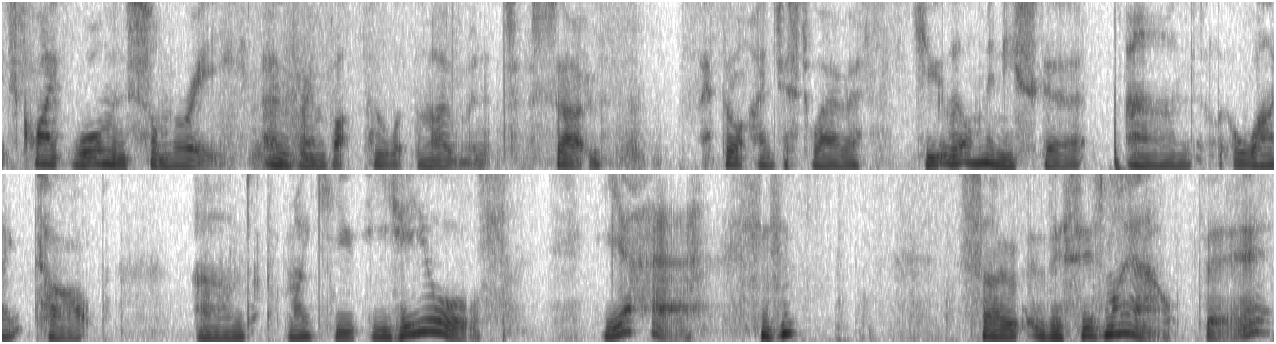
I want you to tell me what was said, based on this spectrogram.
it's quite warm and summery over in Blackpool at the moment, so thought I'd just wear a cute little mini skirt and a little white top and my cutie heels. Yeah! so this is my outfit.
